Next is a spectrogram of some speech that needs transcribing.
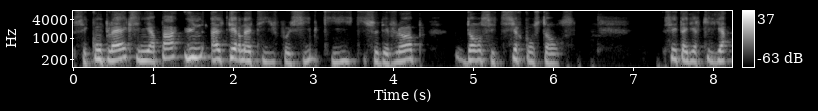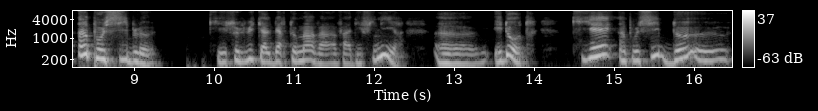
c'est complexe, il n'y a pas une alternative possible qui, se développe dans cette circonstance. C'est-à-dire qu'il y a un possible qui est celui qu'Albert Thomas va, définir, euh, et d'autres, qui est impossible de euh,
